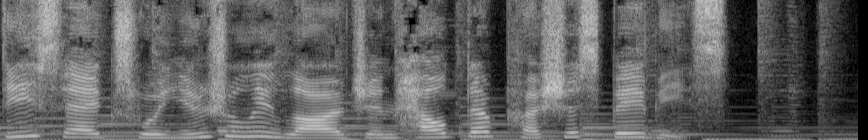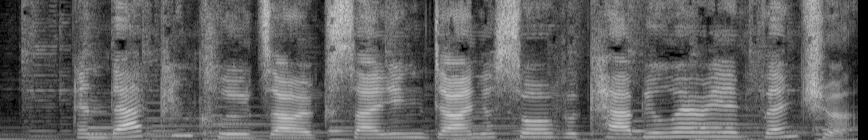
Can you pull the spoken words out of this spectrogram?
These eggs were usually large and held their precious babies. And that concludes our exciting dinosaur vocabulary adventure.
